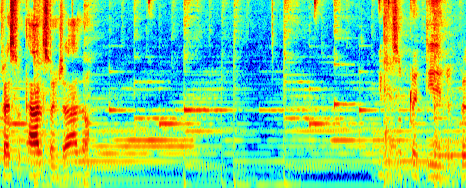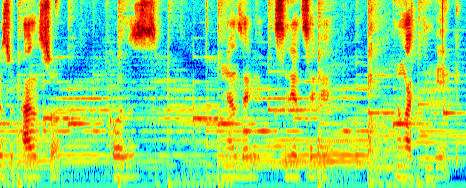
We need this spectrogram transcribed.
presso al sonjalo io so pretire presso alzo cause non si non attingere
